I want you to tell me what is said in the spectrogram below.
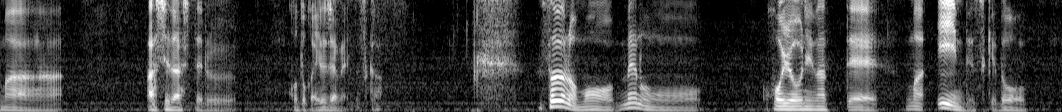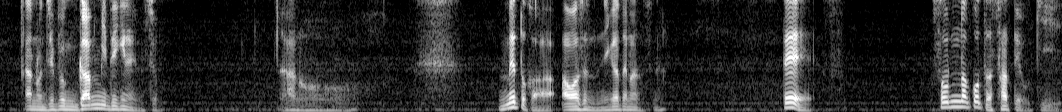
まあ足出してる子とかいるじゃないですか。そういうのも目の保養になってまあいいんですけどあの自分ガン見できないんですよ。あの目とか合わせるの苦手なんですね。でそんなことはさておき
